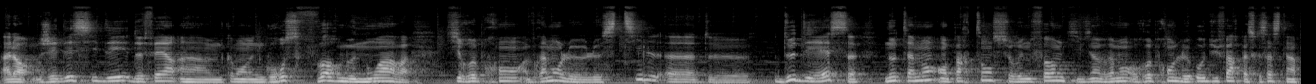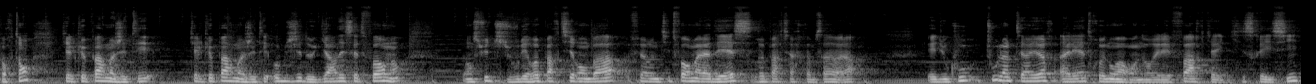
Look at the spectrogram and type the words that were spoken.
Alors j'ai décidé de faire une grosse forme noire qui reprend vraiment le, style euh, de, DS, notamment en partant sur une forme qui vient vraiment reprendre le haut du phare, parce que ça c'était important. Quelque part, moi j'étais quelque part, moi j'étais obligé de garder cette forme. Hein. Ensuite, je voulais repartir en bas, faire une petite forme à la DS, repartir comme ça, voilà. Et du coup, tout l'intérieur allait être noir. On aurait les phares qui, seraient ici,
